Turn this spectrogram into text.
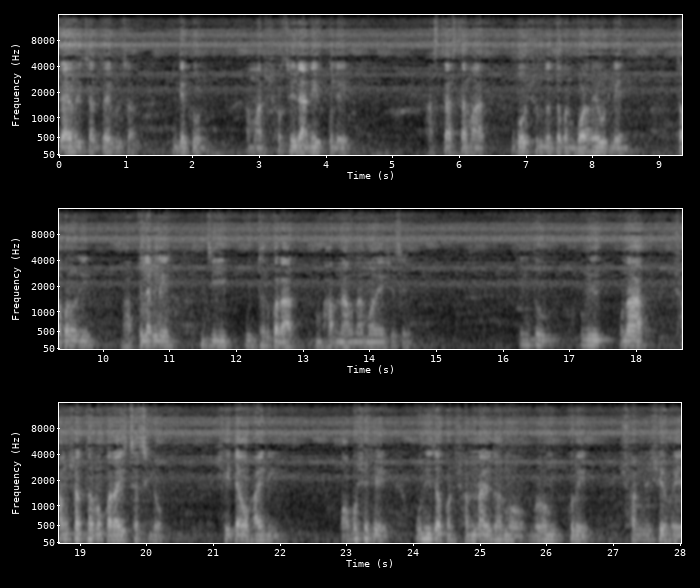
জয় হরিচাঁদ জয় গুরুচাঁদ দেখুন আমার শশী রানীর কোলে আস্তে আস্তে আমার গৌর সুন্দর যখন বড় হয়ে উঠলেন, তখন উনি ভাবতে লাগলেন, জীব উদ্ধার করার ভাবনা ওনার মনে এসেছে। কিন্তু উনি ওনার সংসার ধর্ম করার ইচ্ছা ছিল, সেটাও হয়নি। অবশেষে উনি যখন সন্ন্যাস ধর্ম গ্রহণ করে সন্ন্যাসী হয়ে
